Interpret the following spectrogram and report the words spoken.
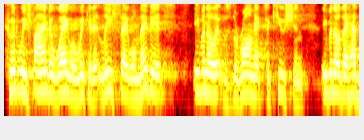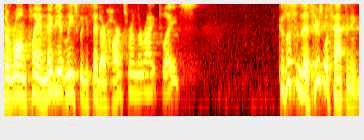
Could we find a way where we could at least say, well, maybe it's, even though it was the wrong execution, even though they had the wrong plan, maybe at least we could say their hearts were in the right place? Because listen to this here's what's happening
